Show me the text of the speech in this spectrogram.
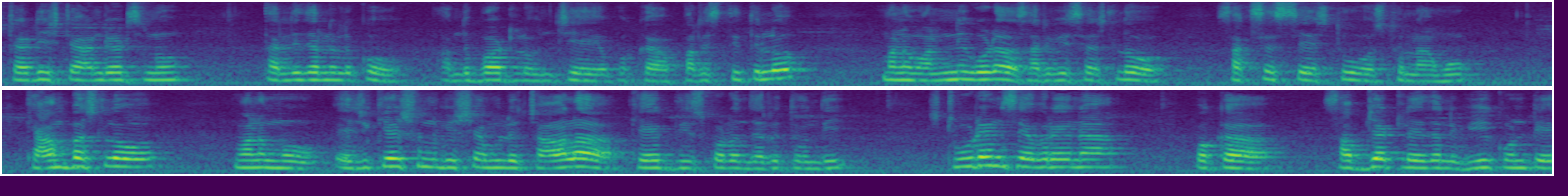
స్టడీ స్టాండర్డ్స్ను తల్లిదండ్రులకు అందుబాటులో ఉంచే ఒక పరిస్థితిలో మనం అన్నీ కూడా సర్వీసెస్లో సక్సెస్ చేస్తూ వస్తున్నాము. క్యాంపస్లో మనము ఎడ్యుకేషన్ విషయంలో చాలా కేర్ తీసుకోవడం జరుగుతుంది. స్టూడెంట్స్ ఎవరైనా ఒక సబ్జెక్ట్ లేదని వీక్ ఉంటే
